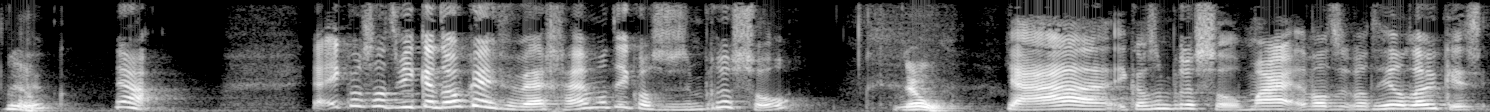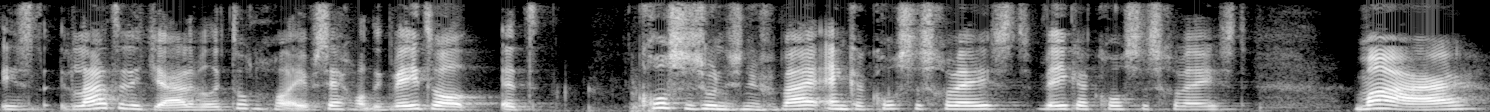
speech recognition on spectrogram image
leuk. Ja. ja. ik was dat weekend ook even weg, hè, want ik was dus in Brussel. Jo. Ja, ik was in Brussel. Maar wat, wat heel leuk is, is later dit jaar, dat wil ik toch nog wel even zeggen, want ik weet wel, het crossseizoen is nu voorbij. NK Cross is geweest, WK Cross is geweest. Maar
